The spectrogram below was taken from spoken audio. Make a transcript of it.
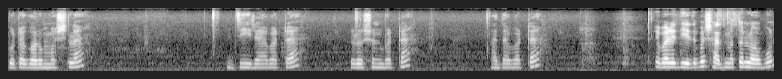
গোটা গরম মশলা, জিরা বাটা, রসুন বাটা, আদা বাটা। এবারে দিয়ে দেবো স্বাদ মতো লবণ।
